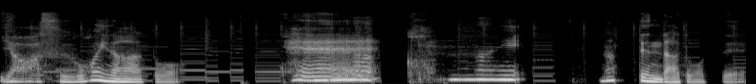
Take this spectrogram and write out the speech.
いやー、すごいなぁと。へえ。こんなになってんだと思って。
